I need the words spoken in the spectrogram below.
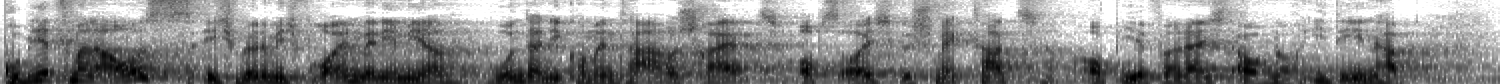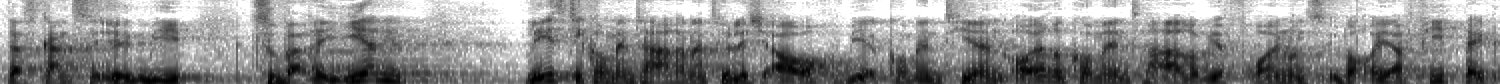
Probiert es mal aus. Ich würde mich freuen, wenn ihr mir runter in die Kommentare schreibt, ob es euch geschmeckt hat, ob ihr vielleicht auch noch Ideen habt, das Ganze irgendwie zu variieren. Lest die Kommentare natürlich auch. Wir kommentieren eure Kommentare. Wir freuen uns über euer Feedback.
